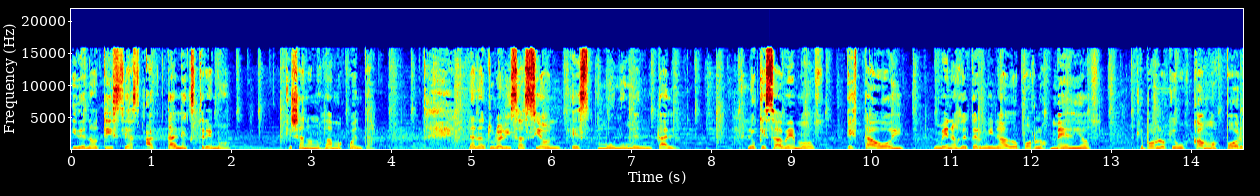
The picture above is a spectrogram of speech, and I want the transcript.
y de noticias a tal extremo que ya no nos damos cuenta. La naturalización es monumental. Lo que sabemos está hoy menos determinado por los medios que por lo que buscamos por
